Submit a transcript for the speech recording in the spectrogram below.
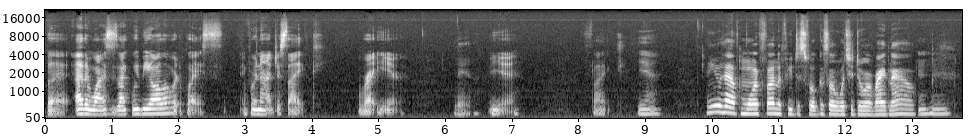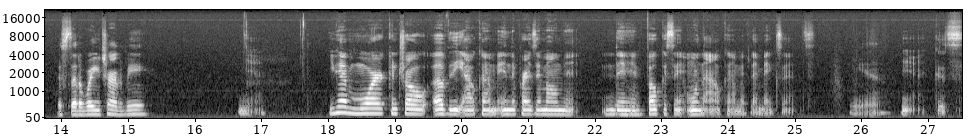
But otherwise, it's like we'd be all over the place if we're not just like right here. Yeah. Yeah, it's like yeah. And you have more fun if you just focus on what you're doing right now Mhm. instead of where you're trying to be. Yeah. You have more control of the outcome in the present moment than focusing on the outcome, if that makes sense. Yeah. Yeah, because,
